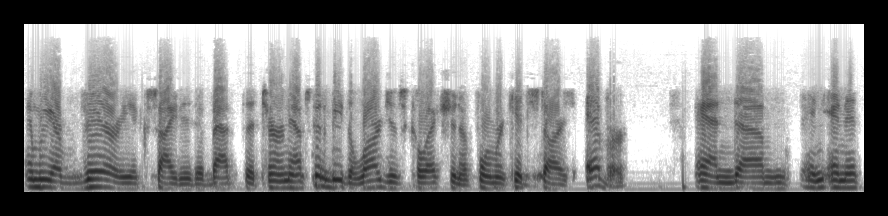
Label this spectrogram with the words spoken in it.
And we are very excited about the turnout. It's going to be the largest collection of former kid stars ever and um, and and it's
